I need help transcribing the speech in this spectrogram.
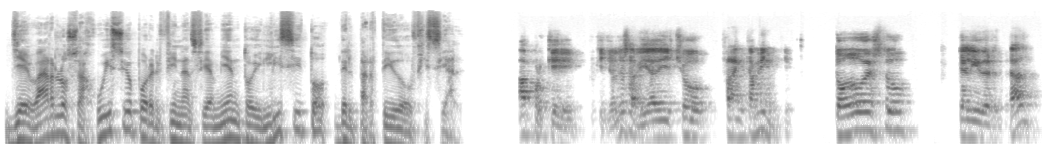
llevarlos a juicio por el financiamiento ilícito del partido oficial. Ah, porque, porque yo les había dicho francamente, todo esto de libertad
